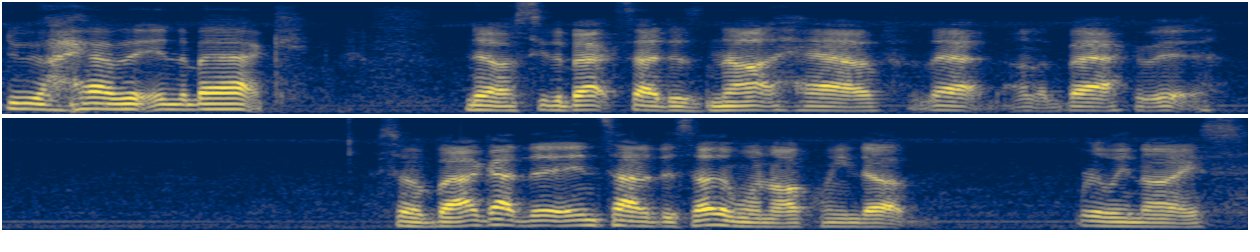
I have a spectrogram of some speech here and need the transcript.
Do I have it in the back? No, see the back side does not have that on the back of it. So, but I got the inside of this other one all cleaned up. Really nice.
